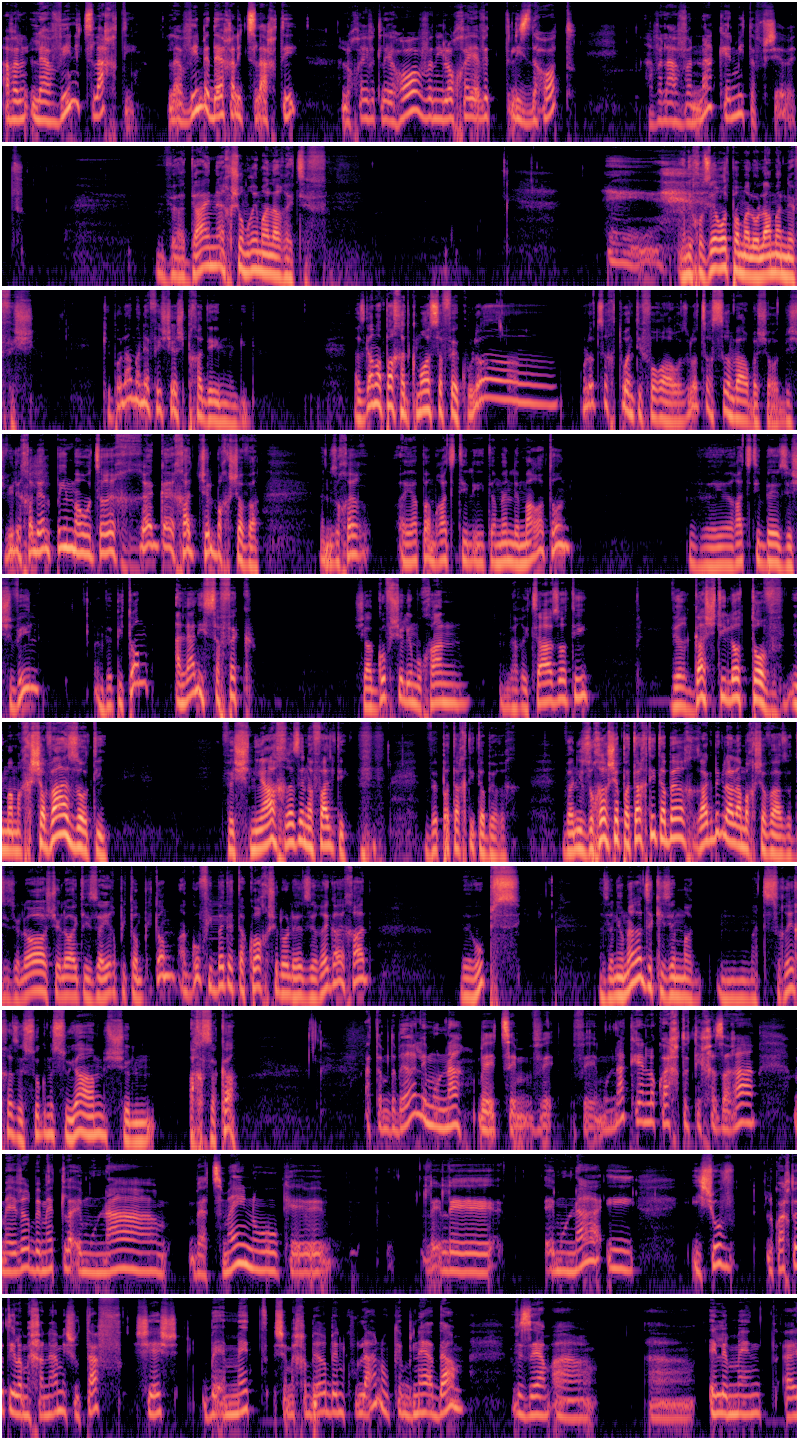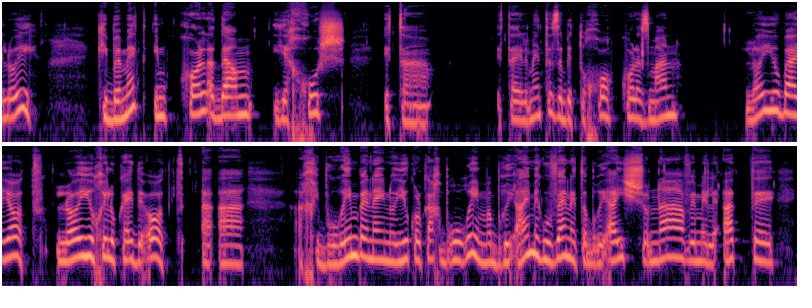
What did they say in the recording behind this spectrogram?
אבל להבין הצלחתי. להבין בדרך כלל הצלחתי. אני לא חייבת לאהוב, אני לא חייבת להזדהות, אבל ההבנה כן מתאפשרת. ועדיין איך שומרים על הרצף? אה, אני חוזר עוד פעם על עולם הנפש. כי בעולם הנפש יש פחדים, נגיד. אז גם הפחד, כמו הספק, הוא לא, הוא לא צריך 24 hours, הוא לא צריך 24 שעות. בשביל לחלל פימה הוא צריך רגע אחד של מחשבה. אני זוכר, היה פעם רצתי להתאמן למרתון, ורצתי באיזה שביל, ופתאום עלה לי ספק שהגוף שלי מוכן לריצה הזאתי, והרגשתי לא טוב עם המחשבה הזאתי. ושנייה אחרי זה נפלתי, ופתחתי את הברך. ואני זוכר שפתחתי את הברך רק בגלל המחשבה הזאת. זה לא שלא הייתי זהיר פתאום. פתאום הגוף איבד את הכוח שלו לאיזה רגע אחד, ואופס. אז אני אומר את זה כי זה מצריך איזה סוג מסוים של החזקה. אתה מדבר על אמונה בעצם, ו- ואמונה כן לוקחת אותי חזרה מעבר באמת לאמונה בעצמנו, כ... ל- אמונה היא, היא שוב לוקחת אותי למכנה המשותף שיש באמת, שמחבר בין כולנו כבני אדם, וזה האלמנט האלוהי. כי באמת, אם כל אדם יחוש את, ה, את האלמנט הזה בתוכו כל הזמן, לא יהיו בעיות, לא יהיו חילוקי דעות. החיבורים בינינו יהיו כל כך ברורים. הבריאה היא מגוונת, הבריאה היא שונה ומלאת uh,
